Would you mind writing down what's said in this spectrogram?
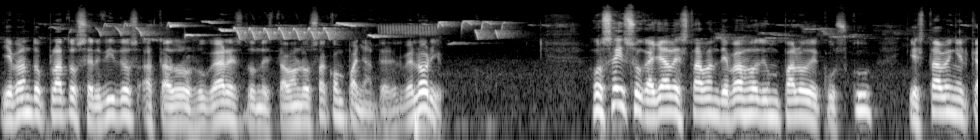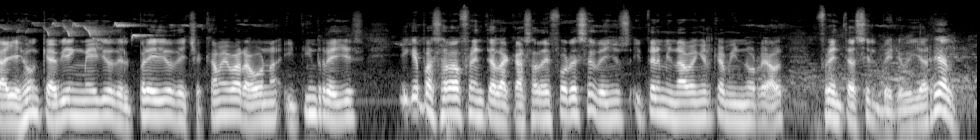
llevando platos servidos hasta los lugares donde estaban los acompañantes del velorio. José y su gallada estaban debajo de un palo de cuscú que estaba en el callejón que había en medio del predio de Chacame Barahona y Tin Reyes y que pasaba frente a la casa de Forecedeños y terminaba en el Camino Real frente a Silverio Villarreal.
